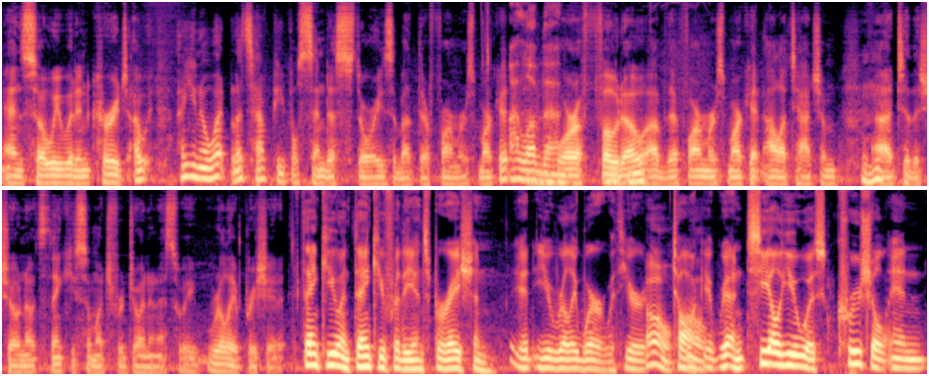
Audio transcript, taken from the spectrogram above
And so we would encourage, I you know what? Let's have people send us stories about their farmers market. I love that. Or a photo Mm-hmm. of their farmers market. I'll attach them uh, to the show notes. Thank you so much for joining us. We really appreciate it. Thank you, and thank you for the inspiration. It, you really were with your Oh, talk. well. It, and CLU was crucial in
